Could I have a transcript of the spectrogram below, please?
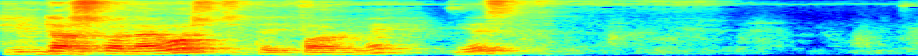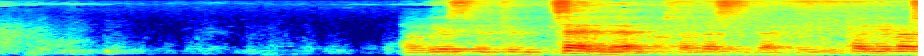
czyli doskonałości tej formy, jest powiedzmy tym celem ostatecznym praktyki, ponieważ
